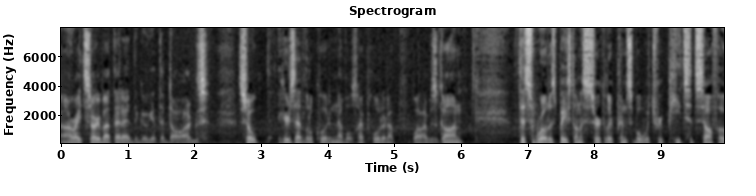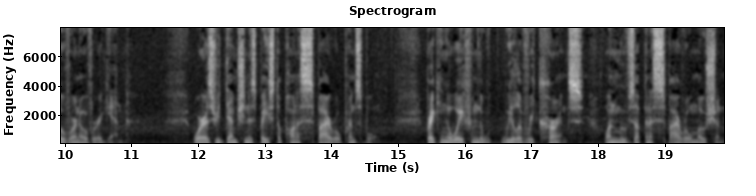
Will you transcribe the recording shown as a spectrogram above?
All right, sorry about that. I had to go get the dogs. So here's that little quote in Neville's. I pulled it up while I was gone. This world is based on a circular principle which repeats itself over and over again, whereas redemption is based upon a spiral principle. Breaking away from the wheel of recurrence, one moves up in a spiral motion.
